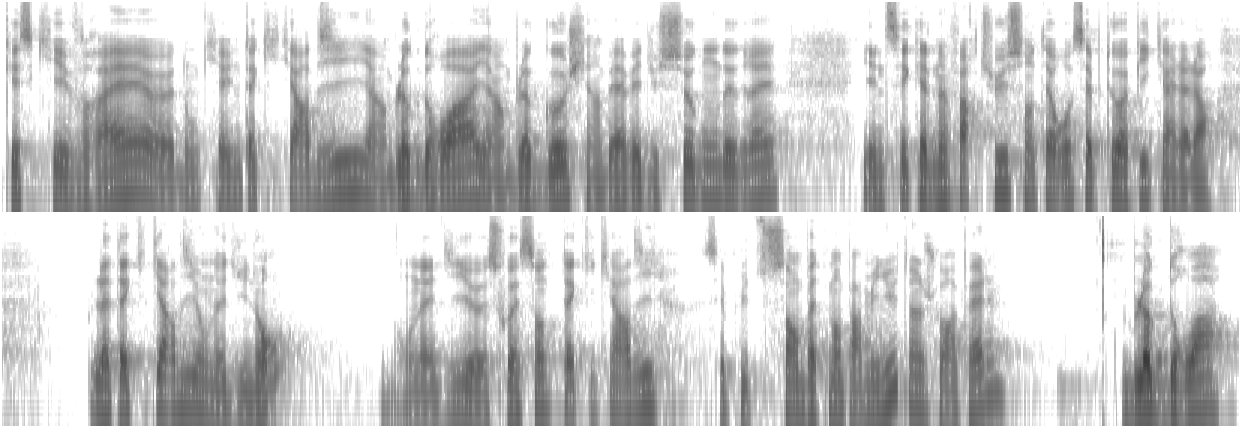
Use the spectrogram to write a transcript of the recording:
qu'est-ce qui est vrai? Donc, il y a une tachycardie, il y a un bloc droit, il y a un bloc gauche, il y a un BAV du second degré, il y a une séquelle d'infarctus antéro-septo-apicale. Alors, la tachycardie, on a dit non. On a dit euh, 60 tachycardies, c'est plus de 100 battements par minute, hein, je vous rappelle. Bloc droit,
